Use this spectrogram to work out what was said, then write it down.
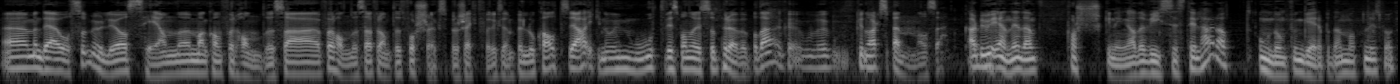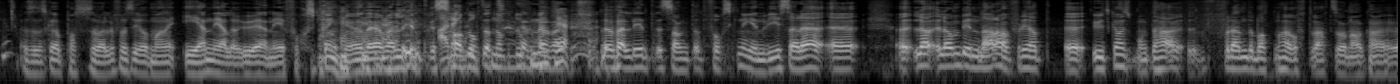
Eh, men det er jo også mulig å se om man kan forhandle seg, forhandle seg fram til et forsøksprosjekt f.eks. For lokalt. Så jeg har ikke noe imot hvis man har lyst til å prøve på det. Det kunne vært spennende å se. Er du enig i den forskninga det vises til her, at ungdom fungerer på den måten? Lysbakken? Altså, skal passe seg veldig for å si om man er enig eller uenig i forskning. Det er veldig interessant. er det godt nok dokumentert? Det er, det er veldig interessant at forskningen viser det. Eh, la, la meg begynne der, da. fordi at utgangspunktet her For den debatten har jo ofte vært sånn og er,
